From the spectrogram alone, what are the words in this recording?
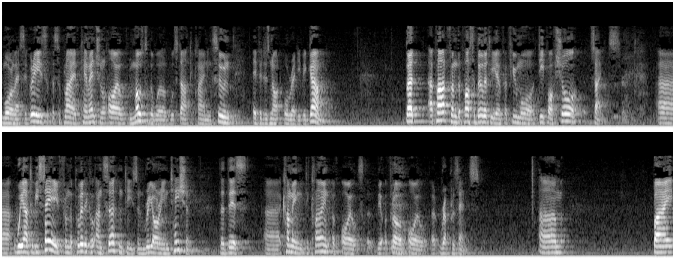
more or less agrees that the supply of conventional oil from most of the world will start declining soon if it has not already begun. But apart from the possibility of a few more deep offshore sites, uh, we are to be saved from the political uncertainties and reorientation that this uh, coming decline of oil, the flow of oil, uh, represents um, by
